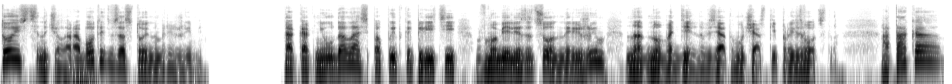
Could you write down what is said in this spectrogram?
то есть начала работать в застойном режиме. Так как не удалась попытка перейти в мобилизационный режим на одном отдельно взятом участке производства, атака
